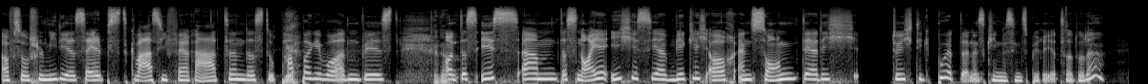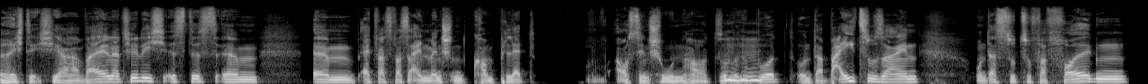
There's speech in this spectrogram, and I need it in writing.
auf Social Media selbst quasi verraten, dass du Papa geworden bist. Genau. Und das ist, ähm, das neue Ich ist ja wirklich auch ein Song, der dich durch die Geburt deines Kindes inspiriert hat, oder? Richtig, ja, weil natürlich ist es ähm, ähm, etwas, was einen Menschen komplett aus den Schuhen haut. So eine Geburt und dabei zu sein und das so zu verfolgen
